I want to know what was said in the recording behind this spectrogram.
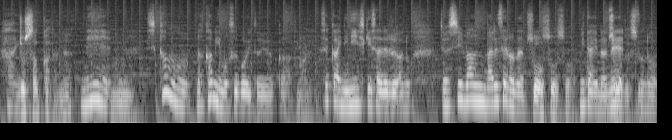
はい、女子サッカーでね。ねうん、しかも中身もすごいというか、はい、世界に認識されるあの女子版バルセロナそうそうそう。みたいなねその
